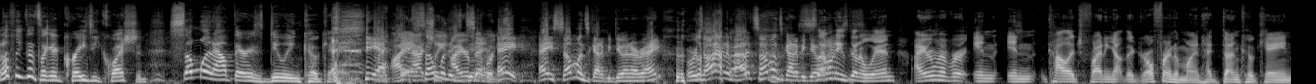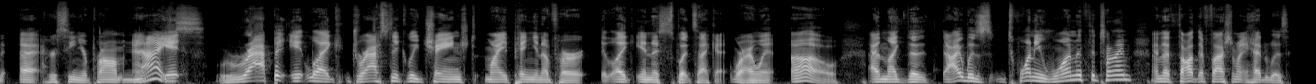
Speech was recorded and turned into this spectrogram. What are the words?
don't think that's like a crazy question. Someone out there is doing cocaine. Yeah, I actually- someone is I remember- it. Hey, hey, someone's got to be doing it, right? We're talking about it. Someone's got to be doing somebody's it. Somebody's gonna win. I remember in in college finding out that a girlfriend of mine had done cocaine at her senior prom. and Nice. It rapid. It like drastically changed my opinion of her. Like in a split second, where I went, oh, and like the I was 21 at the time, and the thought that flashed in my head was,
